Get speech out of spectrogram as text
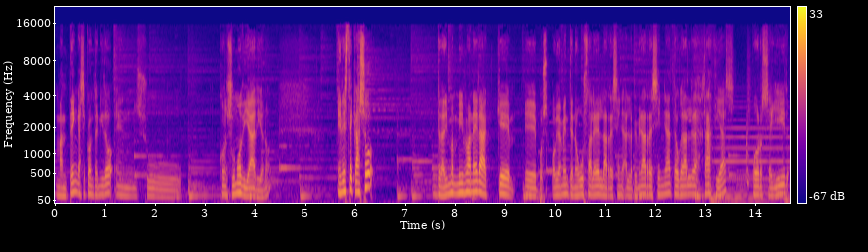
mantenga ese contenido en su consumo diario, ¿no? En este caso, de la misma, manera que, eh, pues obviamente no gusta leer la la primera reseña, tengo que darle las gracias por seguir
